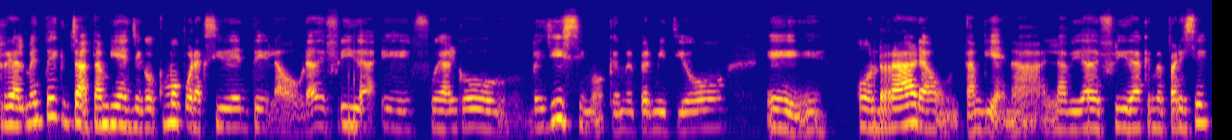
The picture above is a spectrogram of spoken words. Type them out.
realmente ya también llegó como por accidente la obra de Frida. Eh, fue algo bellísimo que me permitió eh, honrar aún también a la vida de Frida, que me parece,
